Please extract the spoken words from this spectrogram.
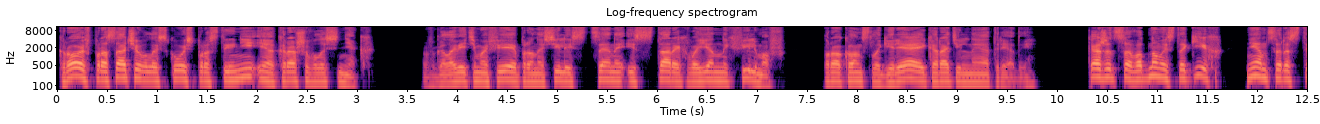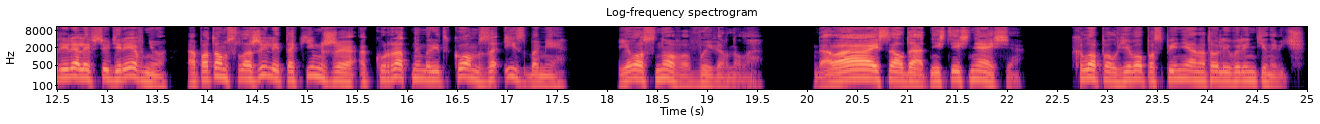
Кровь просачивалась сквозь простыни и окрашивала снег. В голове Тимофея проносились сцены из старых военных фильмов про концлагеря и карательные отряды. Кажется, в одном из таких немцы расстреляли всю деревню, а потом сложили таким же аккуратным рядком за избами. Его снова вывернуло. «Давай, солдат, не стесняйся. — хлопал его по спине Анатолий Валентинович.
